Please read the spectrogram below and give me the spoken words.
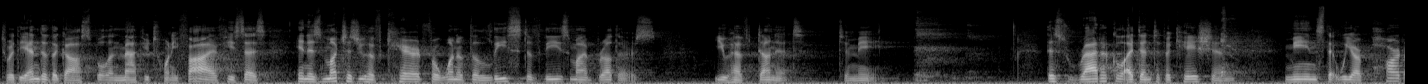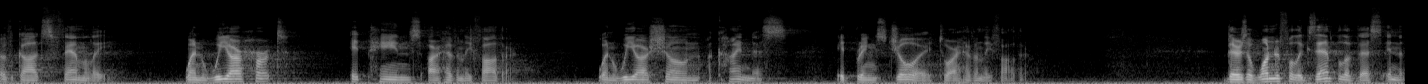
Toward the end of the gospel in Matthew 25, he says, Inasmuch as you have cared for one of the least of these my brothers, you have done it to me. This radical identification means that we are part of God's family. When we are hurt, it pains our Heavenly Father. When we are shown a kindness, it brings joy to our Heavenly Father. There's a wonderful example of this in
